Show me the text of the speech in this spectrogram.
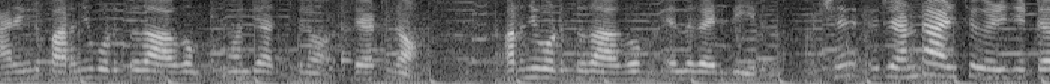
ആരെങ്കിലും പറഞ്ഞു കൊടുത്തതാകും മോന്റെ അച്ഛനോ ചേട്ടനോ പറഞ്ഞു കൊടുത്തതാകും എന്ന് കരുതിയിരുന്നു. പക്ഷേ ഒരു രണ്ടാഴ്ച കഴിഞ്ഞിട്ട്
